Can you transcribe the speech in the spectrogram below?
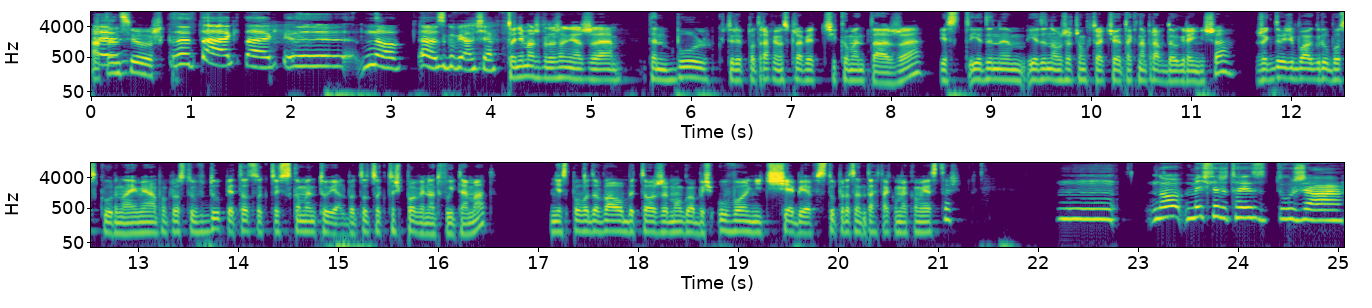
Atencjuszka. E, tak, tak. E, no, o, zgubiłam się. To nie masz wrażenia, że ten ból, który potrafią sprawiać ci komentarze, jest jedynym, jedyną rzeczą, która cię tak naprawdę ogranicza? Że gdybyś była gruboskórna i miała po prostu w dupie to, co ktoś skomentuje, albo to, co ktoś powie na twój temat, nie spowodowałoby to, że mogłabyś uwolnić siebie w 100% taką, jaką jesteś? Mm, no, myślę, że to jest duża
